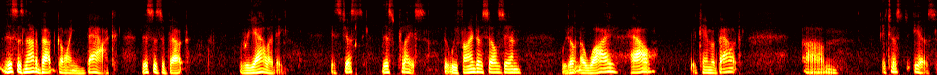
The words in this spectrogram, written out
this is not about going back. This is about reality. It's just this place that we find ourselves in. We don't know why, how it came about. Um, it just is.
